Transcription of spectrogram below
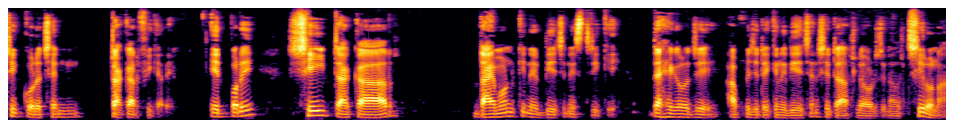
ঠিক করেছেন টাকার ফিগারে এরপরে সেই টাকার ডায়মন্ড কিনে দিয়েছেন স্ত্রীকে। দেখা গেল যে আপনি যেটা কিনে দিয়েছেন, সেটা আসলে অরিজিনাল ছিল না।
